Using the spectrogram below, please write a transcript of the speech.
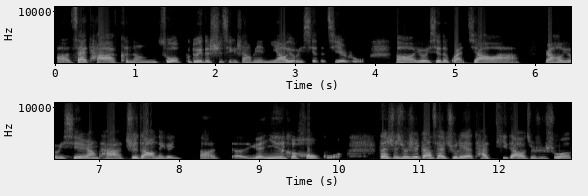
啊、在他可能做不对的事情上面，你要有一些的介入，啊、有一些的管教啊。然后有一些让他知道那个呃呃原因和后果，但是就是刚才朱丽叶她提到，就是说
